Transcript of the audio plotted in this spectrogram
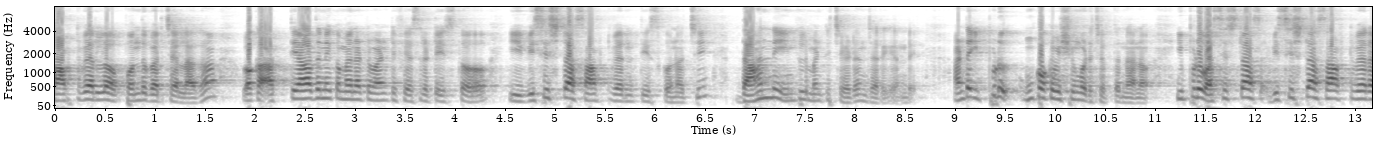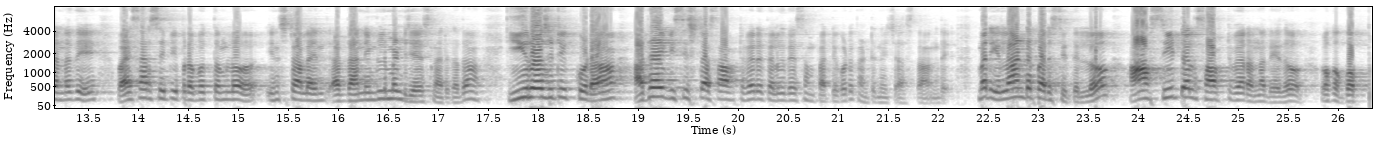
సాఫ్ట్వేర్లో పొందుపరిచేలాగా ఒక అత్యాధునికమైనటువంటి ఫెసిలిటీస్తో ఈ విశిష్ట సాఫ్ట్వేర్ని తీసుకొని వచ్చి దాన్ని ఇంప్లిమెంట్ చేయడం జరిగింది. అంటే ఇప్పుడు ఇంకొక విషయం కూడా చెప్తున్నాను. ఇప్పుడు వశిష్ట విశిష్ట సాఫ్ట్వేర్ అన్నది వైఎస్ఆర్సీపీ ప్రభుత్వంలో ఇన్స్టాల్ అయింది దాన్ని ఇంప్లిమెంట్ చేసినారు కదా. ఈ రోజుటికి కూడా అదే విశిష్ట సాఫ్ట్వేర్ తెలుగుదేశం పార్టీ కూడా కంటిన్యూ చేస్తూ ఉంది. మరి ఇలాంటి పరిస్థితుల్లో ఆ సీటెల్ సాఫ్ట్వేర్ అన్నది ఏదో ఒక గొప్ప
